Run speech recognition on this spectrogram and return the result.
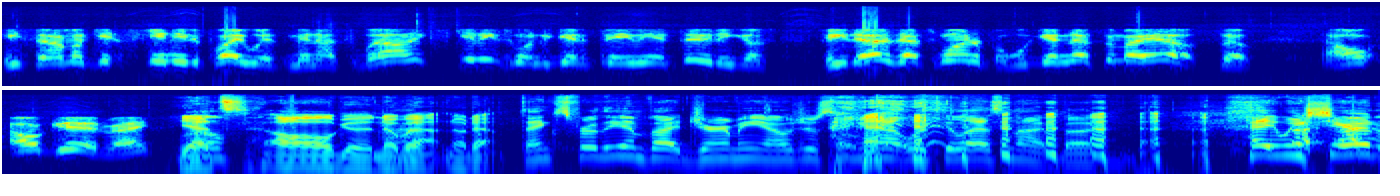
He said, "I'm gonna get Skinny to play with me." And I said, "Well, I think Skinny's going to get a team in too." And he goes, "If he does, that's wonderful. We'll get enough somebody else." So all all good, right? yeah, Well, it's all good, no doubt, no doubt. Thanks for the invite, Jeremy. I was just hanging out with you last night, bud. Hey, we shared.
